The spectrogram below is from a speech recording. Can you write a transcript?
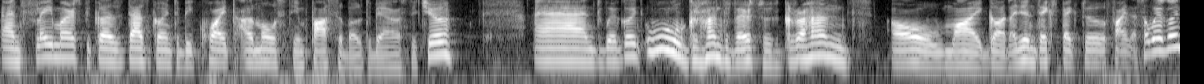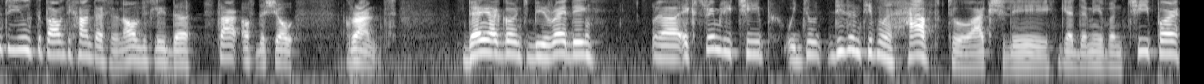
and Flamers because that's going to be quite almost impossible to be honest with you and we're going to, ooh grunts versus grunts. Oh my god i didn't expect to find that. So we're going to use the bounty hunters and obviously the star of the show grunts. They are going to be ready uh, extremely cheap. We do, didn't even have to actually get them even cheaper.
